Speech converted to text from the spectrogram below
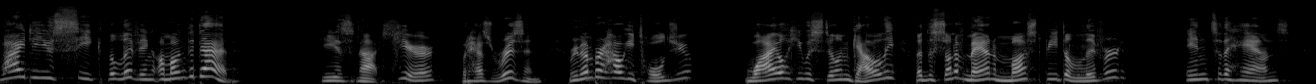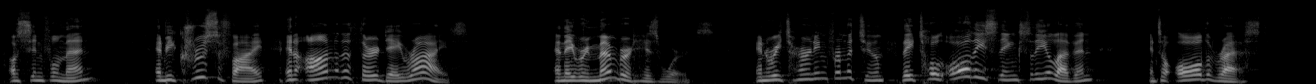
Why do you seek the living among the dead? He is not here, but has risen. Remember how he told you, while he was still in Galilee, that the Son of Man must be delivered into the hands of sinful men and be crucified, and on the third day rise. And they remembered his words. And returning from the tomb, they told all these things to the eleven and to all the rest.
